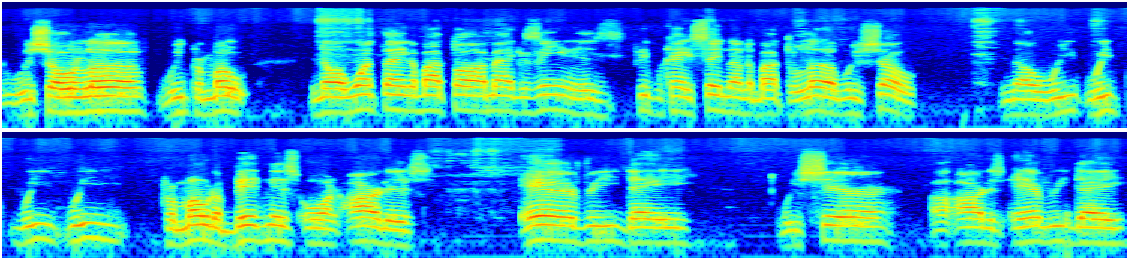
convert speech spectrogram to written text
we show love, we promote. You know, one thing about Thawed Magazine is people can't say nothing about the love we show. You know, we we we we promote a business or an artist every day. We share our artists every day.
